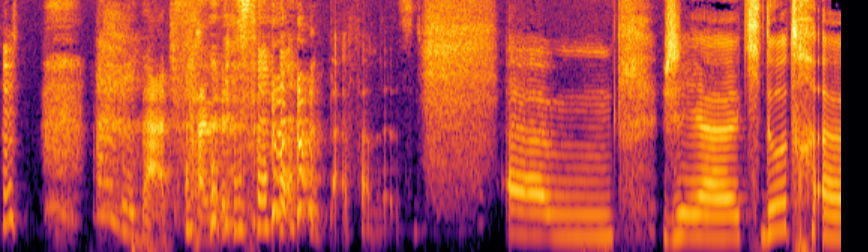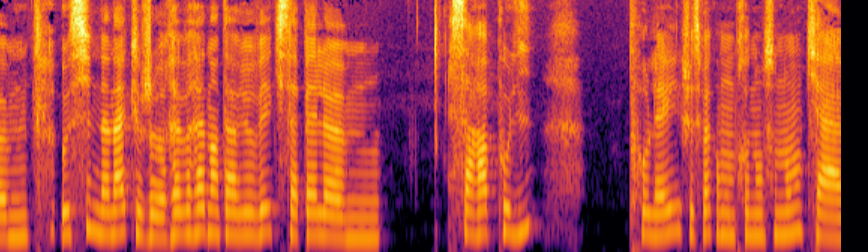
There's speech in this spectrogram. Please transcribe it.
The bad feminist. bad feminist. Euh, j'ai euh, qui d'autre? Euh, Aussi une nana que je rêverais d'interviewer qui s'appelle Sarah Poli Poley, je sais pas comment on prononce son nom, qui a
